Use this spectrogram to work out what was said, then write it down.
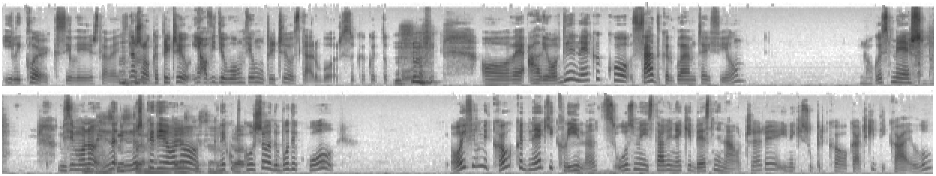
ili Clerks ili šta već. Znaš, Mhm. ono, kad pričaju, ja vidio u ovom filmu pričaju o Star Warsu, kako je to cool. ove, ali ovde je nekako, sad kad gledam taj film, mnogo je smešno. Mislim, ono, zna- znaš kad je ono, kad neko pokušava da bude cool, ovaj film je kao kad neki klinac uzme i stavi neke besne naočare i neki super kao kačkit i kajlu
